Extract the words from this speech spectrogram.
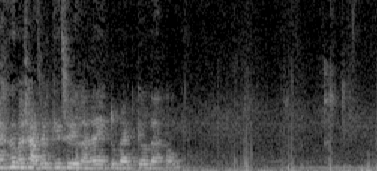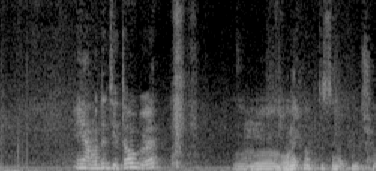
এখনও সাজার কিছুই হয় না একটু ব্রাইডকেও দেখাও। এই আমাদের যেতে হবে। অনেক না কিছু।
